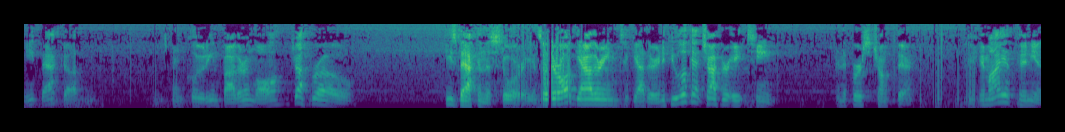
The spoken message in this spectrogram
meet back up, including father-in-law Jethro. He's back in the story, and so they're all gathering together. And if you look at chapter 18, in the first chunk there, in my opinion,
